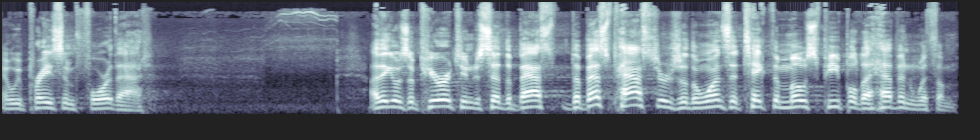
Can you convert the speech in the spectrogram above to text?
and we praise Him for that. I think it was a Puritan who said the best, the best pastors are the ones that take the most people to heaven with them.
